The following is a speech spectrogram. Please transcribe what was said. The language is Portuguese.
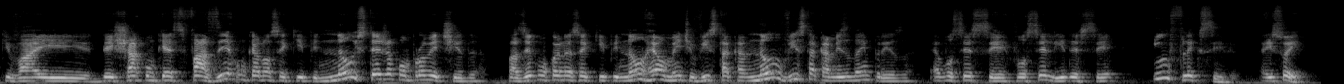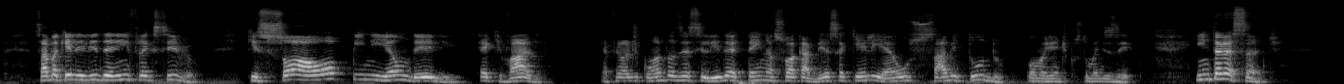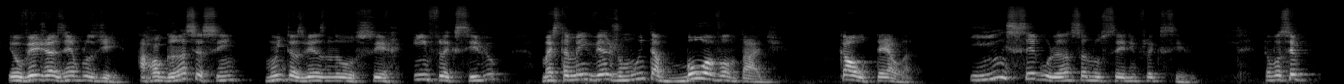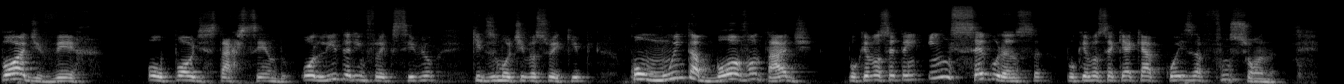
que vai deixar com que fazer com que a nossa equipe não esteja comprometida, fazer com que a nossa equipe não realmente vista não vista a camisa da empresa, é você ser, você líder ser inflexível. É isso aí. Sabe aquele líder inflexível que só a opinião dele é que vale? Afinal de contas, esse líder tem na sua cabeça que ele é o sabe tudo, como a gente costuma dizer. Interessante. Eu vejo exemplos de arrogância, sim, muitas vezes no ser inflexível, mas também vejo muita boa vontade, cautela e insegurança no ser inflexível. Então você pode ver ou pode estar sendo o líder inflexível que desmotiva a sua equipe com muita boa vontade, porque você tem insegurança, porque você quer que a coisa funcione.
